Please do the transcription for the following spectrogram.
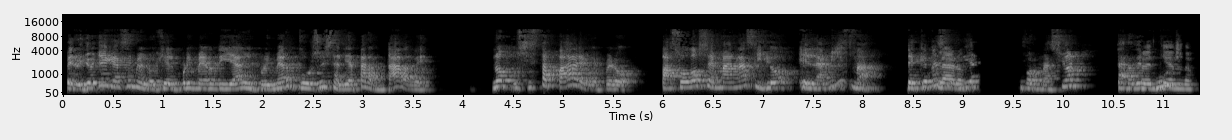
Pero yo llegué a semiología el primer día, el primer curso, y salía atarantada de, no, pues sí está padre, güey, pero pasó dos semanas y yo en la misma. ¿De qué me servía la información? Tardé mucho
